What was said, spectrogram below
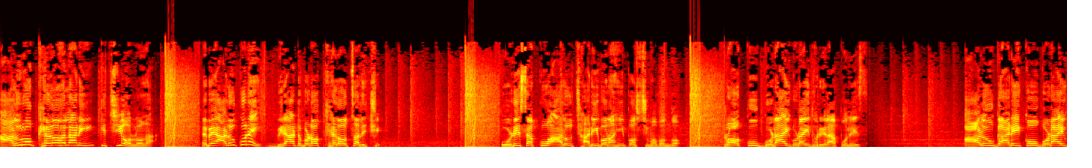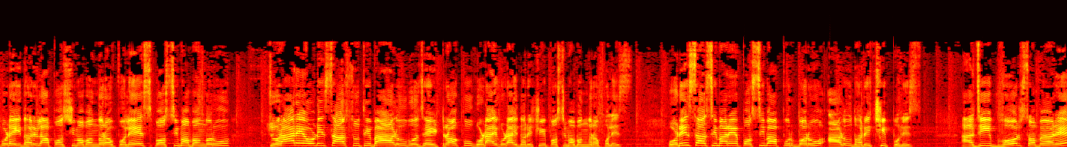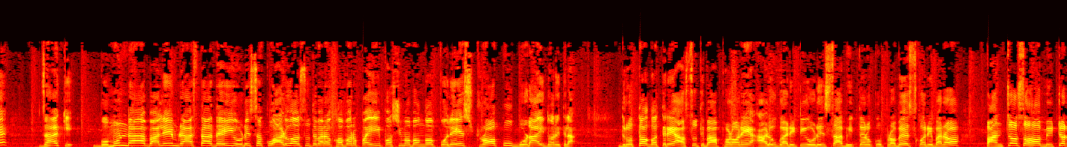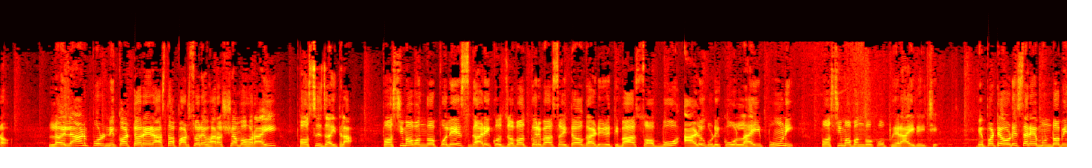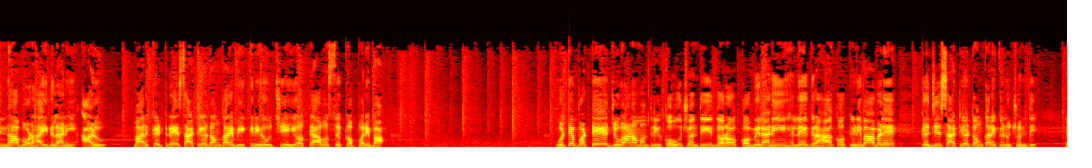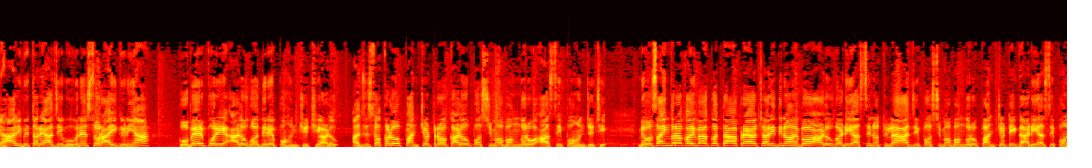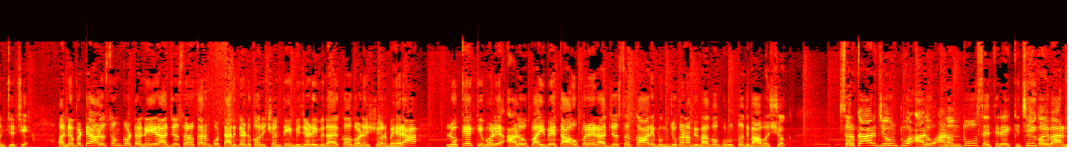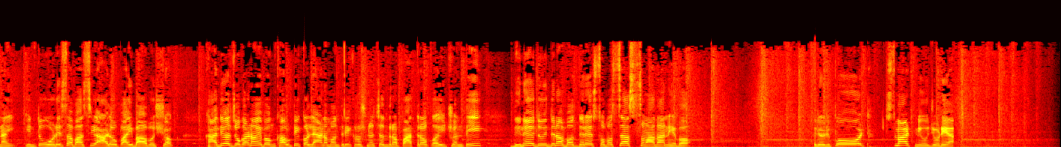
ଆଳୁର ଖେଳ ହେଲାଣି କିଛି ଅଲଗା ଏବେ ଆଳୁକୁ ନେଇ ବିରାଟ ବଡ଼ ଖେଳ ଚାଲିଛି ଓଡ଼ିଶାକୁ ଆଳୁ ଛାଡ଼ିବ ନାହିଁ ପଶ୍ଚିମବଙ୍ଗ ଟ୍ରକ୍କୁ ଗୋଡ଼ାଇ ଗୋଡ଼ାଇ ଧରିଲା ପୋଲିସ ଆଳୁ ଗାଡ଼ିକୁ ଗୋଡ଼ାଇ ଗୋଡ଼ାଇ ଧରିଲା ପଶ୍ଚିମବଙ୍ଗର ପୋଲିସ ପଶ୍ଚିମବଙ୍ଗରୁ ଚୋରାରେ ଓଡ଼ିଶା ଆସୁଥିବା ଆଳୁ ବୋଝେଇ ଟ୍ରକ୍କୁ ଗୋଡ଼ାଇ ଗୋଡ଼ାଇ ଧରିଛି ପଶ୍ଚିମବଙ୍ଗର ପୋଲିସ ଓଡ଼ିଶା ସୀମାରେ ପଶିବା ପୂର୍ବରୁ ଆଳୁ ଧରିଛି ପୋଲିସ ଆଜି ଭୋର ସମୟରେ ଯାହାକି ଗୋମୁଣ୍ଡା ବାଲିମ ରାସ୍ତା ଦେଇ ଓଡ଼ିଶାକୁ ଆଳୁ ଆସୁଥିବାର ଖବର ପାଇ ପଶ୍ଚିମବଙ୍ଗ ପୋଲିସ ଟ୍ରକ୍କୁ ଗୋଡ଼ାଇ ଧରିଥିଲା। ଦ୍ରୁତ ଗତିରେ ଆସୁଥିବା ଫଳରେ ଆଳୁ ଗାଡ଼ିଟି ଓଡ଼ିଶା ଭିତରକୁ ପ୍ରବେଶ କରିବାର ପାଞ୍ଚଶହ ମିଟର ଲୈଲାଣପୁର ନିକଟରେ ରାସ୍ତା ପାର୍ଶ୍ୱରେ ଭାରସାମ୍ୟ ହରାଇ ଫସି ଯାଇଥିଲା। ପଶ୍ଚିମବଙ୍ଗ ପୋଲିସ ଗାଡ଼ିକୁ ଜବତ କରିବା ସହିତ ଗାଡ଼ିରେ ଥିବା ସବୁ ଆଳୁଗୁଡ଼ିକୁ ଓହ୍ଲାଇ ପୁଣି ପଶ୍ଚିମବଙ୍ଗକୁ ଫେରାଇ ଦେଇଛି। ଏପଟେ ଓଡ଼ିଶାରେ ମୁଣ୍ଡବିନ୍ଧା ବଢ଼ାଇ ଦେଲାଣି ଆଳୁ। ମାର୍କେଟରେ ଷାଠିଏ ଟଙ୍କାରେ ବିକ୍ରି ହେଉଛି ଏହି ଅତ୍ୟାବଶ୍ୟକ ପରିବା। ଗୋଟେ ପଟେ ଯୋଗାଣ ମନ୍ତ୍ରୀ କହୁଛନ୍ତି ଦର କମିଲାଣି ହେଲେ ଗ୍ରାହକ କିଣିବା ବେଳେ କେଜି ଷାଠିଏ ଟଙ୍କାରେ କିଣୁଛନ୍ତି। ଏହାରି ଭିତରେ ଆଜି ଭୁବନେଶ୍ୱର ଆଇଗିଣିଆ କୋବେରପୁରୀ ଆଳୁ ଗଦିରେ ପହଞ୍ଚିଛି ଆଳୁ। ଆଜି ସକାଳୁ ପାଞ୍ଚ ଟ୍ରକ୍ ଆଳୁ ପଶ୍ଚିମବଙ୍ଗରୁ ଆସି ପହଞ୍ଚିଛି। ବ୍ୟବସାୟୀଙ୍କର କହିବା କଥା ପ୍ରାୟ ଚାରି ଦିନ ହେବ ଆଳୁ ଗାଡ଼ି ଆସିନଥିଲା ଆଜି ପଶ୍ଚିମବଙ୍ଗରୁ ପାଞ୍ଚଟି ଗାଡ଼ି ଆସି ପହଞ୍ଚିଛି। ଅନ୍ୟପଟେ ଆଳୁ ସଙ୍କଟ ନେଇ ରାଜ୍ୟ ସରକାରଙ୍କୁ ଟାର୍ଗେଟ୍ କରିଛନ୍ତି ବିଜେଡି ବିଧାୟକ ଗଣେଶ୍ୱର ବେହେରା। ଲୋକେ କିଭଳି ଆଳୁ ପାଇବେ ତା ଉପରେ ରାଜ୍ୟ ସରକାର ଏବଂ ଯୋଗାଣ ବିଭାଗ ଗୁରୁତ୍ୱ ଦେବା ଆବଶ୍ୟକ। ସରକାର ଯେଉଁଠୁ ଆଳୁ ଆଣନ୍ତୁ ସେଥିରେ କିଛି କହିବାର ନାହିଁ। କିନ୍ତୁ ଓଡ଼ିଶାବାସୀ ଆଳୁ ପାଇବା ଆବଶ୍ୟକ। ଖାଦ୍ୟ ଯୋଗାଣ ଏବଂ ଖାଉଟି କଲ୍ୟାଣ ମନ୍ତ୍ରୀ କୃଷ୍ଣଚନ୍ଦ୍ର ପାତ୍ର କହିଛନ୍ତି ଦିନେ ଦୁଇ ଦିନ ମଧ୍ୟରେ ସମସ୍ୟା ସମାଧାନ ହେବ। Report smart news Odia.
